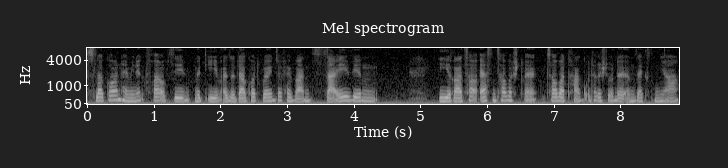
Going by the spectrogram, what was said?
Slughorn Hermine gefragt, ob sie mit ihm, also Darkwood Granger, verwandt sei während ihrer Zau ersten Zaubertrankunterrichtsstunde im sechsten Jahr.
